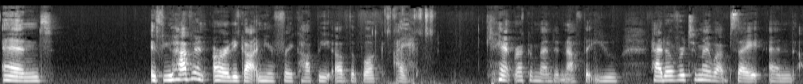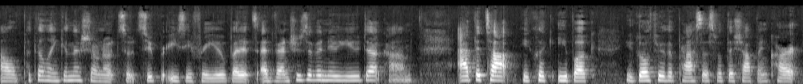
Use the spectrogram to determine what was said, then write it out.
And if you haven't already gotten your free copy of the book, I can't recommend enough that you head over to my website and I'll put the link in the show notes so it's super easy for you. But it's adventuresofanewYou.com. At the top, you click ebook, you go through the process with the shopping cart.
